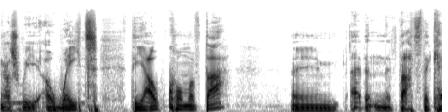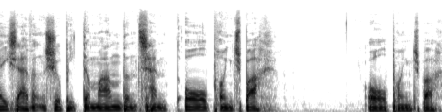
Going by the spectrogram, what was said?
as we await the outcome of that. Um, Everton, if that's the case, Everton should be demand and tempt all points back. All points back.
